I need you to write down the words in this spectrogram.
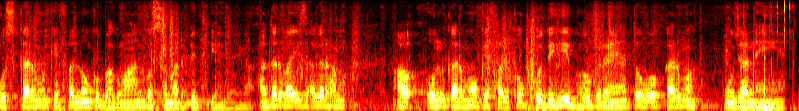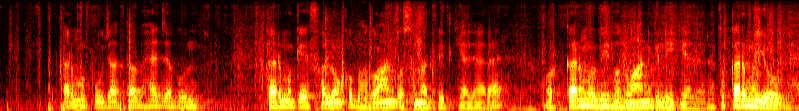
उस कर्म के फलों को भगवान को समर्पित किया जाएगा। अदरवाइज़ अगर हम उन कर्मों के फल को खुद ही भोग रहे हैं तो वो कर्म पूजा नहीं है। कर्म पूजा तब है जब उन कर्म के फलों को भगवान को समर्पित किया जा रहा है और कर्म भी भगवान के लिए किया जा रहा है। तो कर्म योग है।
